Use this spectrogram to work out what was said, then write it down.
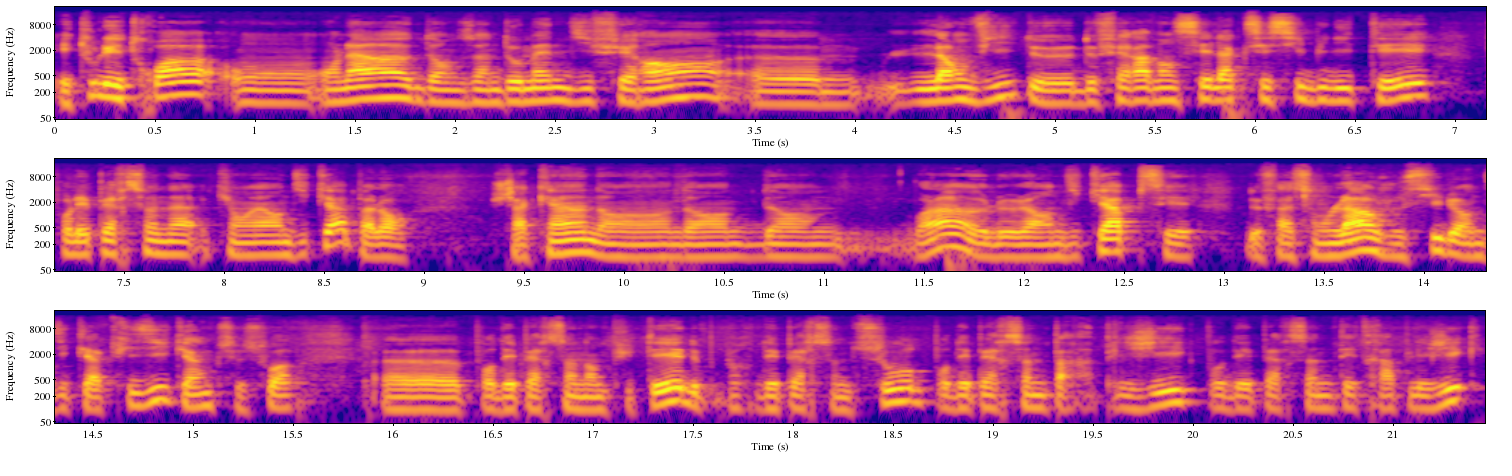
Et tous les trois, on, a dans un domaine différent euh, l'envie de, faire avancer l'accessibilité pour les personnes qui ont un handicap. Alors, chacun dans, dans, voilà le, handicap c'est de façon large aussi le handicap physique hein, que ce soit euh, pour des personnes amputées pour des personnes sourdes pour des personnes paraplégiques pour des personnes tétraplégiques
